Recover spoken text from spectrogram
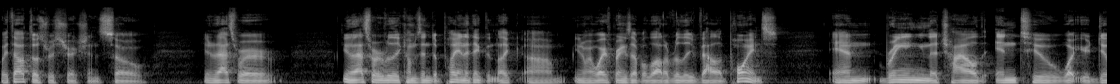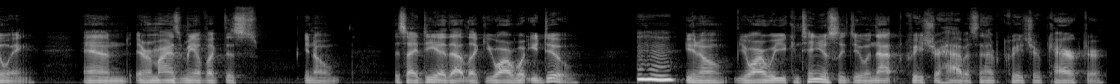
without those restrictions. So, you know, that's where you know that's where it really comes into play. And I think that like um, you know, my wife brings up a lot of really valid points and bringing the child into what you're doing. And it reminds me of like this, you know, this idea that like you are what you do. You know, you are what you continuously do, and that creates your habits and that creates your character.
